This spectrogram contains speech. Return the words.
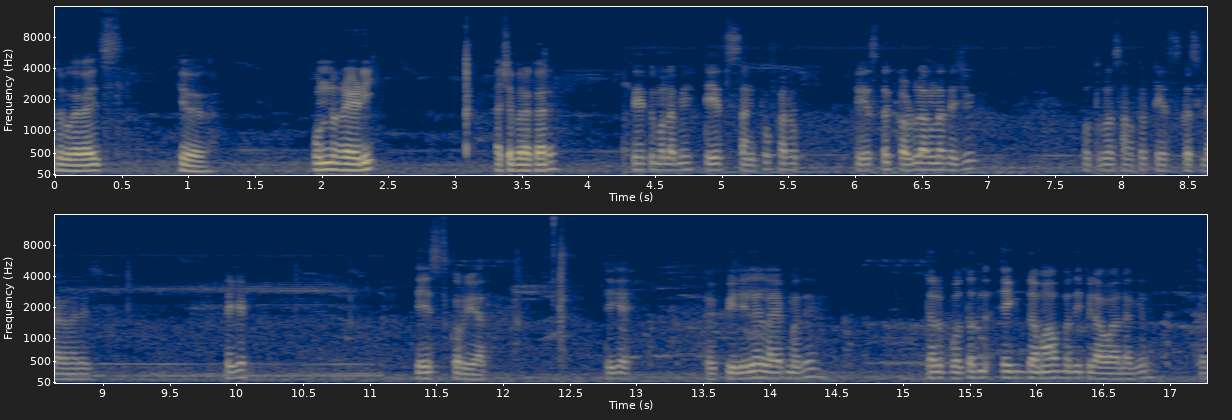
तर बघा काहीच हे बघा. पूर्ण रेडी अशा प्रकारे. ते तुम्हाला मी टेस्ट सांगतो. कारण टेस्ट तर कडू लागणार त्याची. मग तुम्हाला सांगतो टेस्ट कशी लागणार त्याची. ठीक आहे? टेस्ट करूयात. ठीक आहे? तर पिलेल्या लाईफमध्ये? तर बोलतात ना एक दमामध्ये पिलावा लागेल. तर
